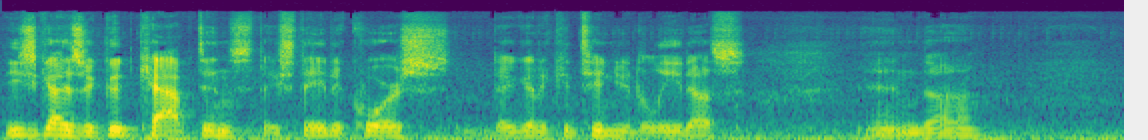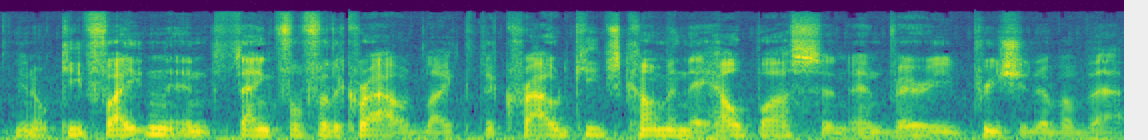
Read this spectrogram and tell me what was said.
these guys are good captains. They stay the course. They're going to continue to lead us, and. Uh, you know, keep fighting and thankful for the crowd. Like the crowd keeps coming, they help us, and, and very appreciative of that.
